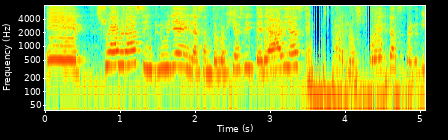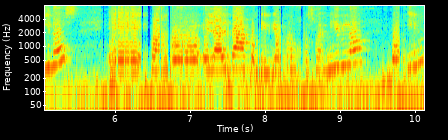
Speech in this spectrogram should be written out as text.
Eh, su obra se incluye en las antologías literarias En busca de los poetas perdidos, eh, cuando el Alba convivió con Josué Mirlo, por INP,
